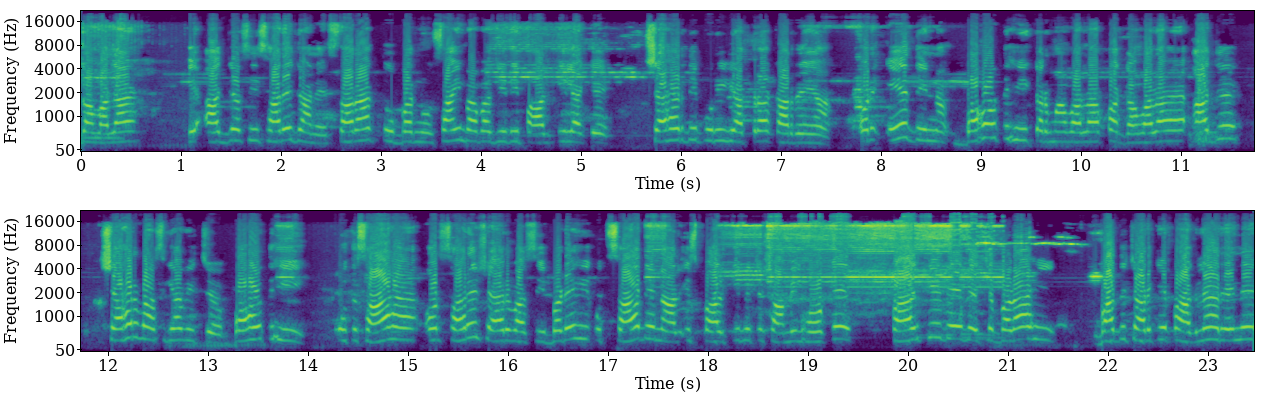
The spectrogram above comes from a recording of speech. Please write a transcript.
ਦਾ ਵਾਲਾ ਹੈ ਕਿ ਅੱਜ ਅਸੀਂ ਸਾਰੇ ਜਾਣੇ 17 ਅਕਤੂਬਰ ਨੂੰ ਸਾਈਂ ਬਾਬਾ ਜੀ ਦੀ ਪਾਲਕੀ ਲੈ ਕੇ ਸ਼ਹਿਰ ਦੀ ਪੂਰੀ ਯਾਤਰਾ ਕਰ ਰਹੇ ਹਾਂ ਔਰ ਇਹ ਦਿਨ ਬਹੁਤ ਹੀ ਕਰਮਾਂ ਵਾਲਾ, ਭਾਗਾਂ ਵਾਲਾ ਹੈ। ਅੱਜ ਸ਼ਹਿਰ ਵਾਸੀਆਂ ਵਿੱਚ ਬਹੁਤ ਹੀ ਉਤਸ਼ਾਹ ਹੈ ਔਰ ਸਾਰੇ ਸ਼ਹਿਰ ਵਾਸੀ ਬੜੇ ਹੀ ਉਤਸ਼ਾਹ ਦੇ ਨਾਲ ਇਸ ਪਾਲਕੀ ਵਿੱਚ ਸ਼ਾਮਿਲ ਹੋ ਕੇ ਪਾਲਕੀ ਦੇ ਵਿੱਚ ਬੜਾ ਹੀ ਵੱਧ ਚੜ ਕੇ ਭਾਗ ਲੈ ਰਹੇ ਨੇ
